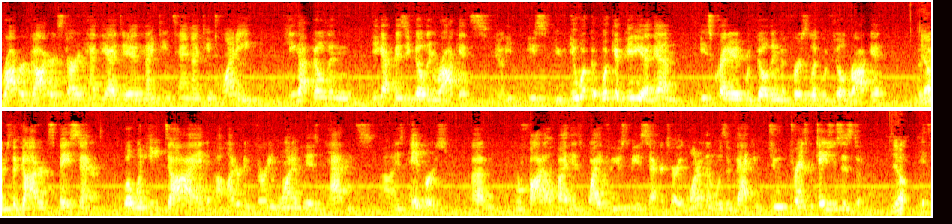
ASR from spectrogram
Robert Goddard started had the idea in 1910, 1920. He got building, he got busy building rockets. You know, he, he's you, you look at Wikipedia him. He's credited with building the first liquid-filled rocket. Yep. There's the Goddard Space Center. Well, when he died, 131 of his patents, uh, his papers, um, were filed by his wife, who used to be his secretary. One of them was a vacuum tube transportation system. Yep. It's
